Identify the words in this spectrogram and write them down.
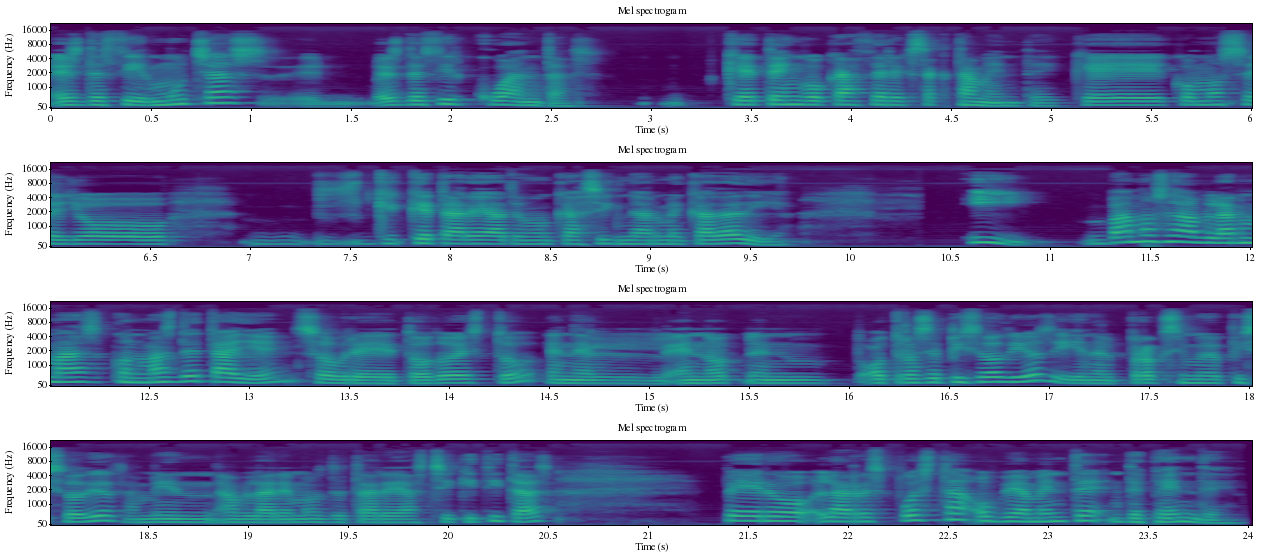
Es decir, muchas, eh, es decir, ¿cuántas? ¿Qué tengo que hacer exactamente? ¿Qué, ¿Cómo sé yo qué, tarea tengo que asignarme cada día? Y vamos a hablar más con más detalle sobre todo esto en, otros episodios y en el próximo episodio también hablaremos de tareas chiquititas, pero la respuesta obviamente depende.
